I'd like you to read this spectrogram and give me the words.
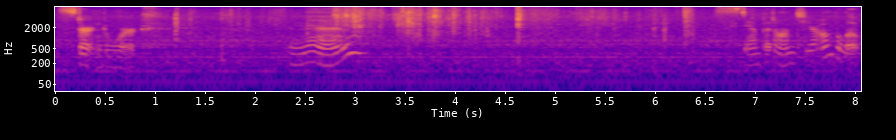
it's starting to work. And then stamp it onto your envelope.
